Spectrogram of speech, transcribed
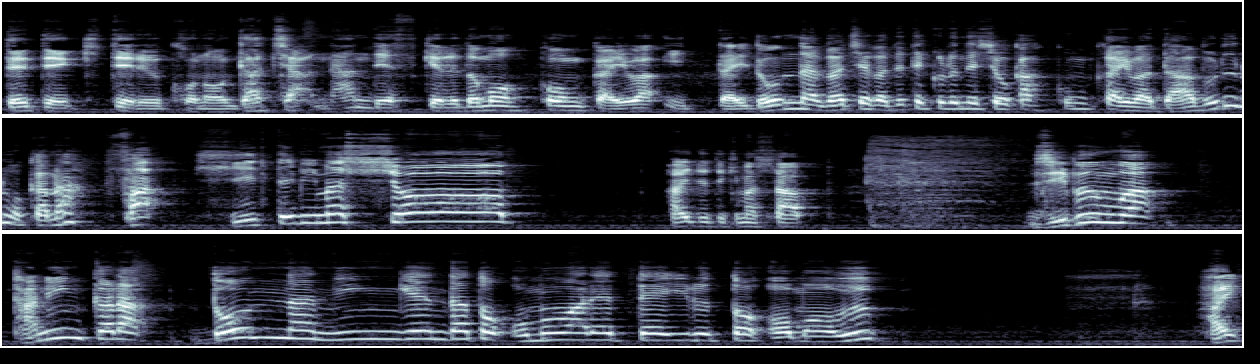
出てきてるこのガチャなんですけれども、今回は一体どんなガチャが出てくるんでしょうか？今回はダブルのかな？さあ、引いてみましょうはい、出てきました。自分は他人からどんな人間だと思われていると思う？はい。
